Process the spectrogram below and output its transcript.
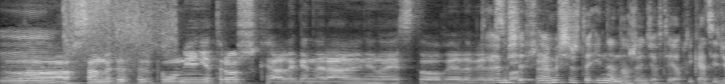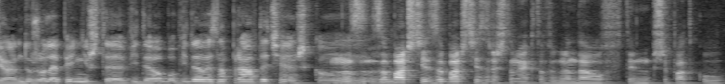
O, same te, te płomienie troszkę, ale generalnie no jest to o wiele, wiele ja, myślę, słabsze. ja myślę, że te inne narzędzia w tej aplikacji działają dużo lepiej niż te wideo, bo wideo jest naprawdę ciężką. No z- zobaczcie, zobaczcie zresztą jak to wyglądało w tym przypadku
